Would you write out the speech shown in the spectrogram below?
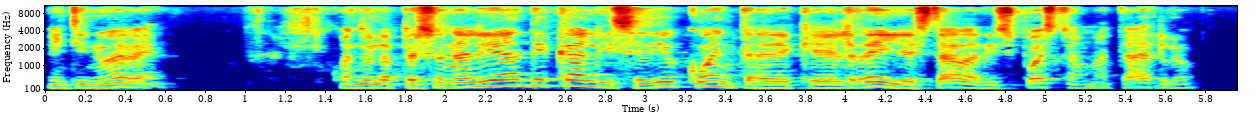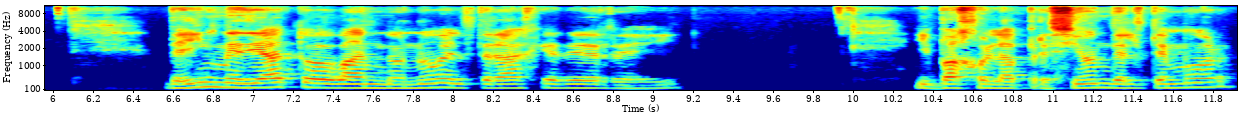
29. Cuando la personalidad de Kali se dio cuenta de que el rey estaba dispuesto a matarlo, de inmediato abandonó el traje de rey y bajo la presión del temor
